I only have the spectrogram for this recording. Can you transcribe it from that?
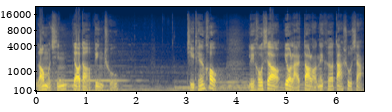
老母亲药到病除。几天后，李后孝又来到了那棵大树下。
